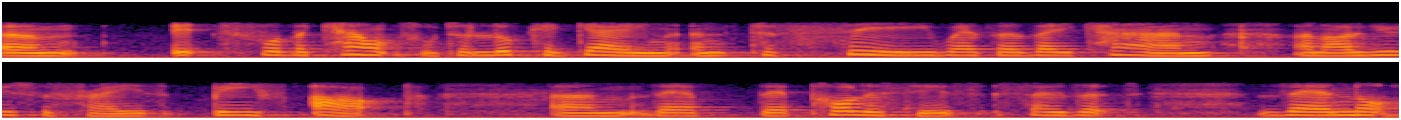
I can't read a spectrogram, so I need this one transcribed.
um, it's for the council to look again and to see whether they can, and I'll use the phrase, beef up um, their their policies so that they're not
